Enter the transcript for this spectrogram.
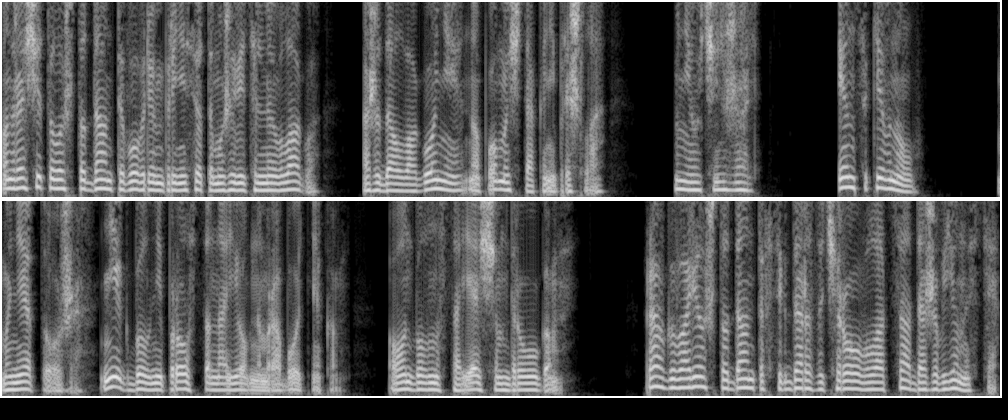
Он рассчитывал, что Данте вовремя принесет ему живительную влагу, ожидал в агонии, но помощь так и не пришла. «Мне очень жаль». Энса кивнул. «Мне тоже. Ник был не просто наемным работником. Он был настоящим другом». Раф говорил, что Данте всегда разочаровывал отца даже в юности.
